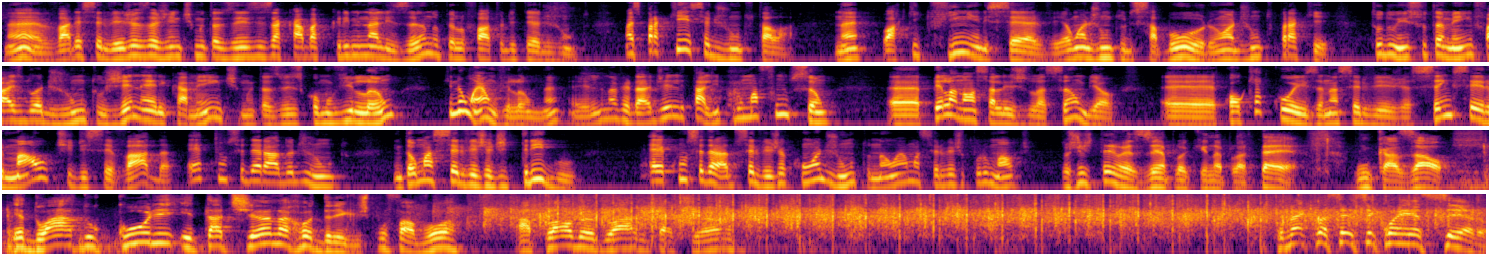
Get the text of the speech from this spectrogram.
Né? Várias cervejas a gente muitas vezes acaba criminalizando pelo fato de ter adjunto. Mas para que esse adjunto está lá? Né? A que fim ele serve? É um adjunto de sabor? É um adjunto para quê? Tudo isso também faz do adjunto genericamente, muitas vezes como vilão, que não é um vilão, né? Ele, na verdade, ele está ali por uma função. É, pela nossa legislação, Biel, é, qualquer coisa na cerveja sem ser malte de cevada é considerado adjunto. Então, uma cerveja de trigo é considerado cerveja com adjunto, não é uma cerveja puro malte. A gente tem um exemplo aqui na plateia, um casal, Eduardo Cury e Tatiana Rodrigues. Por favor, aplaudam Eduardo e Tatiana. Como é que vocês se conheceram?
